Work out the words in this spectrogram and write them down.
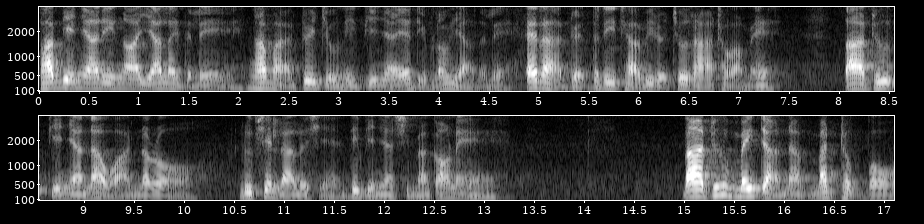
ဘာပညာတွေငါရလိုက်တယ်လဲငါမှအတွေ့အကြုံတွေပညာရက်တွေဘယ်လောက်ရတယ်လဲအဲ့ဒါအတွက်တတိထားပြီးတော့စ조사အထောက်ရမယ်တာထုပညာနာဝနရောလူဖြစ်လာလို့ရှိရင်အသိပညာရှိမှကောင်းတယ်တာထုမိတ္တနာမတ်ထုတ်ပေါ်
